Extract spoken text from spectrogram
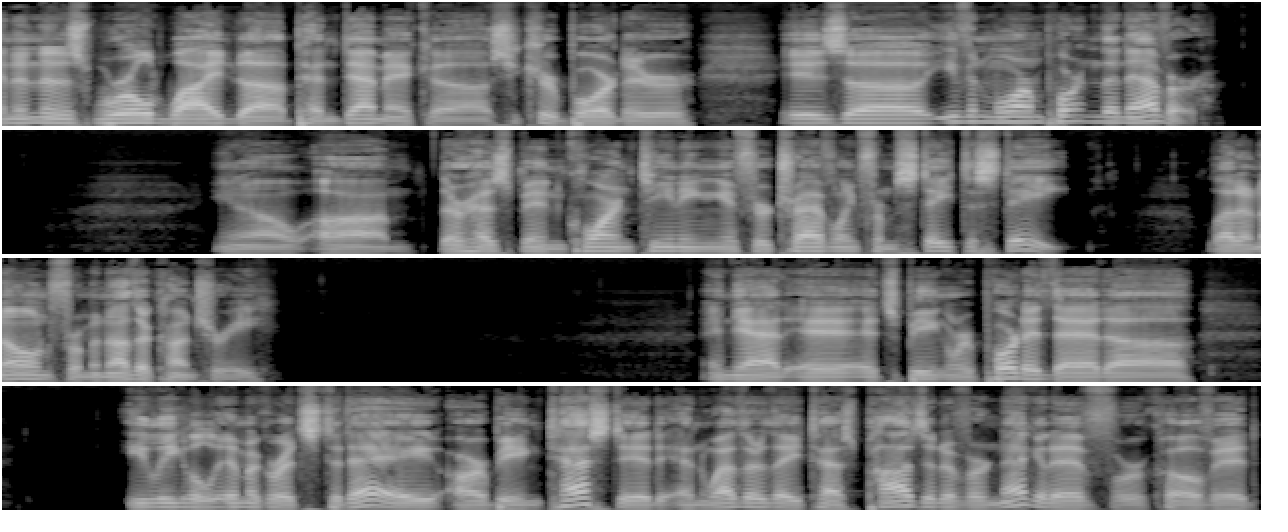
And in this worldwide uh, pandemic, uh, secure border is uh, even more important than ever. You know, um, there has been quarantining if you're traveling from state to state, let alone from another country. And yet, it's being reported that uh, illegal immigrants today are being tested, and whether they test positive or negative for COVID,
